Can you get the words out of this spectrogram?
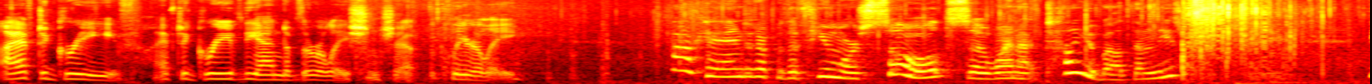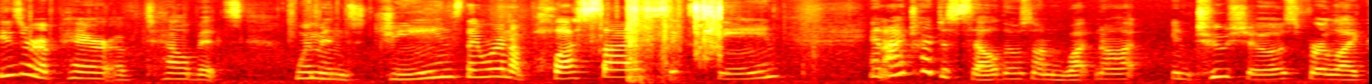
I have to grieve. I have to grieve the end of the relationship, clearly. Okay, I ended up with a few more sold, so why not tell you about them? These these are a pair of Talbot's women's jeans. They were in a plus size 16. And I tried to sell those on Whatnot in two shows for like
